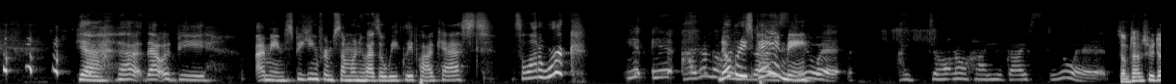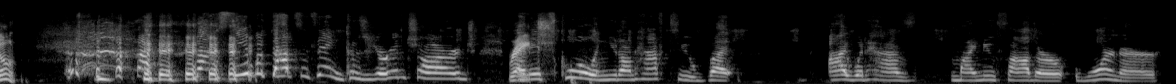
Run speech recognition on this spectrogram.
yeah, that that would be. I mean, speaking from someone who has a weekly podcast, it's a lot of work. It, it I don't know. how Nobody's you guys paying me. Do it. I don't know how you guys do it. Sometimes we don't. Not- see, but that's the thing because you're in charge Right. and it's cool and you don't have to. But I would have my new father Warner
